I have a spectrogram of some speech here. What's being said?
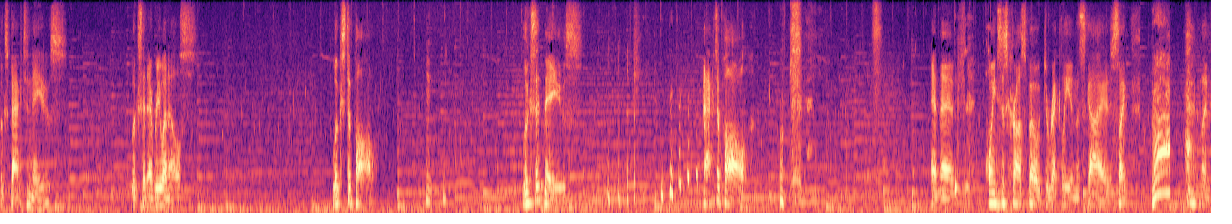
looks back to Neus, looks at everyone else, looks to Paul, looks at Neus, back to Paul, and then points his crossbow directly in the sky. It's just like, "Ah!" and then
